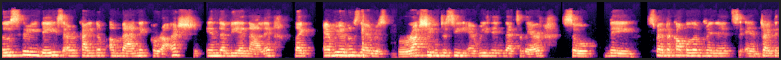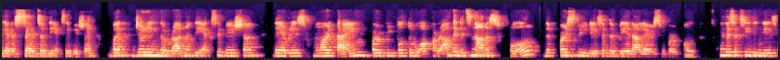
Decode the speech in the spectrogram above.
Those three days are kind of a manic rush in the Biennale. Like everyone who's there is rushing to see everything that's there. So they spend a couple of minutes and try to get a sense of the exhibition. But during the run of the exhibition, there is more time for people to walk around and it's not as full. The first three days of the Biennale are super full. In the succeeding days,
